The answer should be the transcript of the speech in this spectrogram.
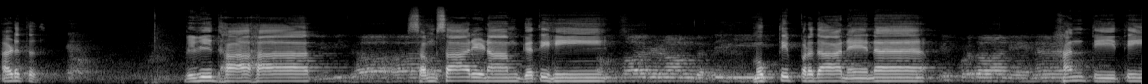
அடுத்தது. விவிதாக சம்சாரிணாம் கதி முக்தி பிரதானேன ஹந்தீதி.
